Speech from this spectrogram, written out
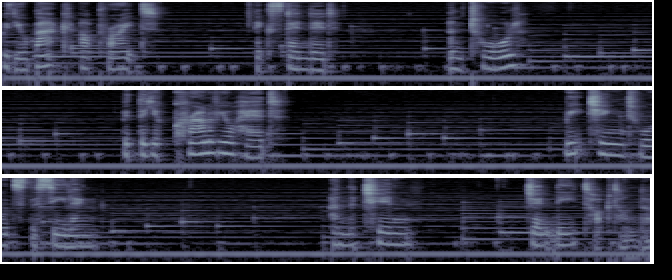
With your back upright, extended, and tall, with the crown of your head reaching towards the ceiling and the chin gently tucked under.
